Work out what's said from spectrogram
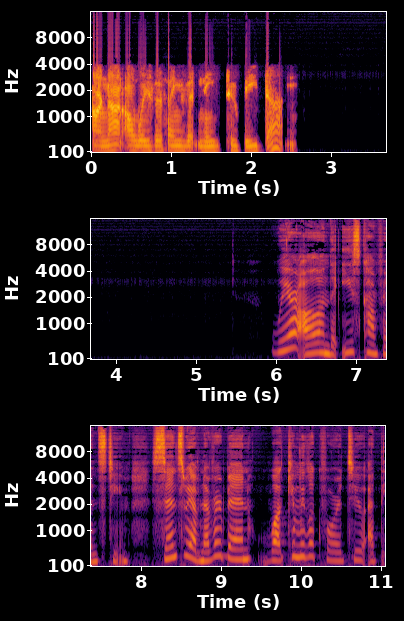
are not always the things that need to be done. We are all on the East Conference team. Since we have never been, what can we look forward to at the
